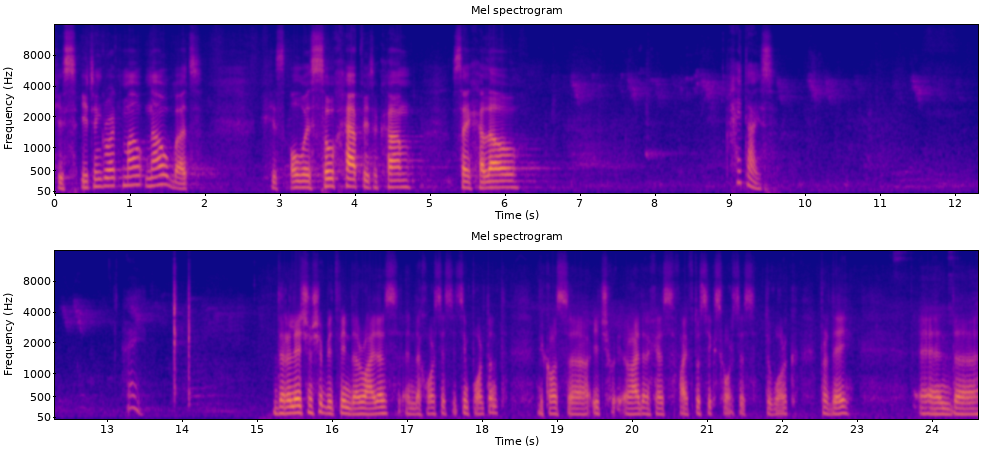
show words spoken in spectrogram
he's eating right now, but he's always so happy to come, say hello, Hi, Thais. Hey. The relationship between the riders and the horses is important because uh, each rider has five to six horses to work per day and uh,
